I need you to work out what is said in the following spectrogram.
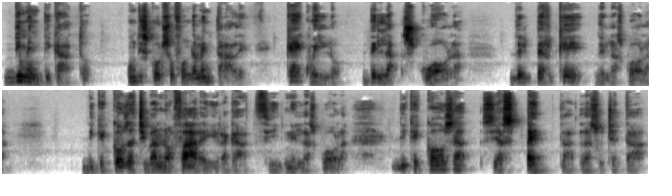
dimenticato un discorso fondamentale che è quello della scuola del perché della scuola, di che cosa ci vanno a fare i ragazzi nella scuola, di che cosa si aspetta la società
